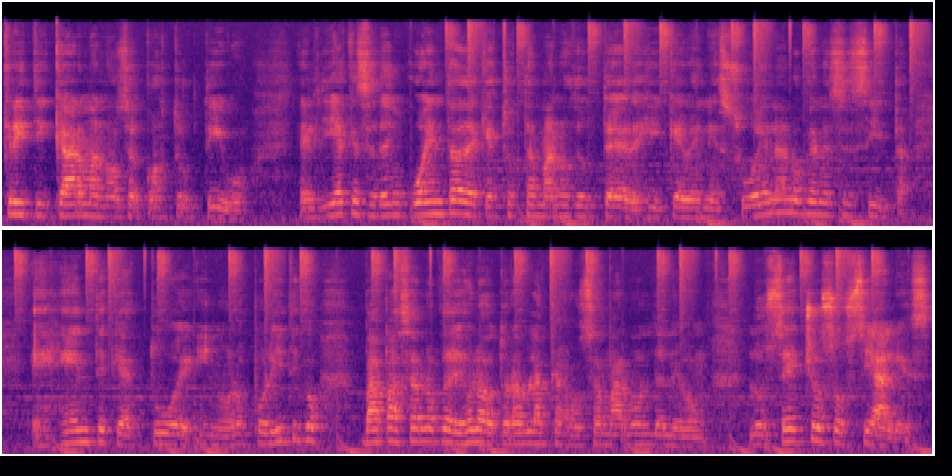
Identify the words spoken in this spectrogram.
criticar más no ser constructivo. El día que se den cuenta de que esto está en manos de ustedes y que Venezuela lo que necesita es gente que actúe y no los políticos, va a pasar lo que dijo la doctora Blanca Rosa Mármol de León. Los hechos sociales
